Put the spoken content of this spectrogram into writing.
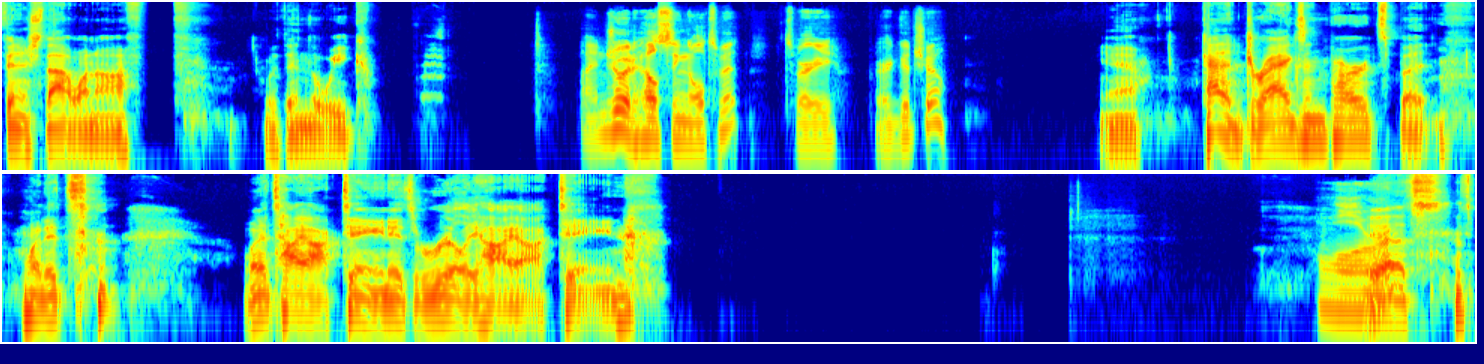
finish that one off within the week. I enjoyed Hellsing Ultimate. It's a very, very good show. Yeah, kind of drags in parts, but when it's when it's high octane, it's really high octane. Well, all yeah, right. that's that's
